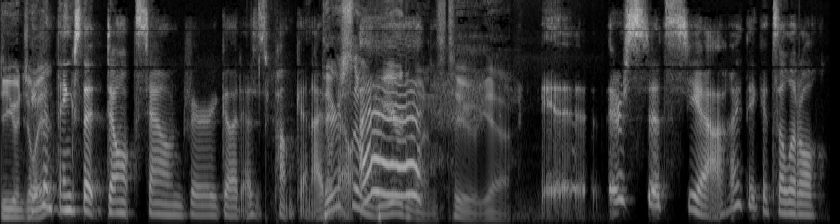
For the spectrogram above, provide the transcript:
Do you enjoy Even it? things that don't sound very good as pumpkin. I don't know. There's some ah! weird ones too. Yeah. Eh, there's it's yeah. I think it's a little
